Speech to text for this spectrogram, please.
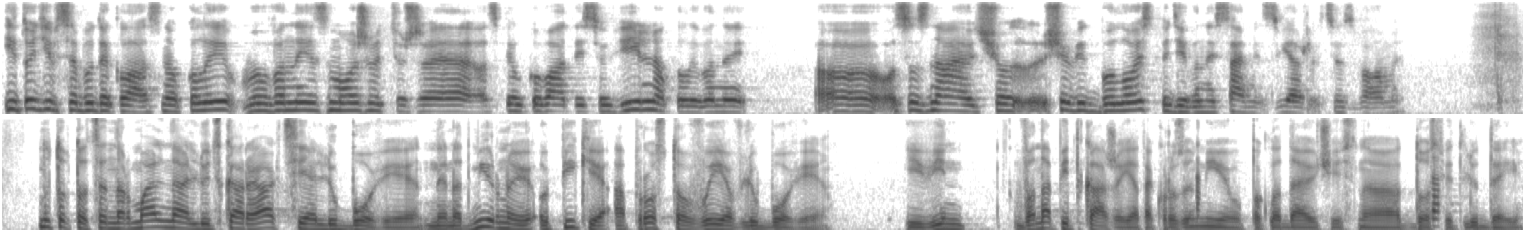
І тоді все буде класно. Коли вони зможуть вже спілкуватися вільно, коли вони осознають, що, що відбулось, тоді вони самі зв'яжуться з вами. Ну тобто, це нормальна людська реакція любові, не надмірної опіки, а просто вияв любові. І він вона підкаже, я так розумію, покладаючись на досвід людей.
